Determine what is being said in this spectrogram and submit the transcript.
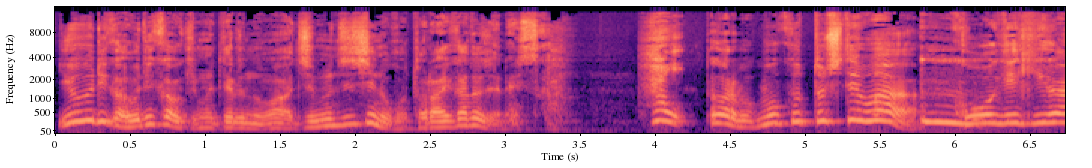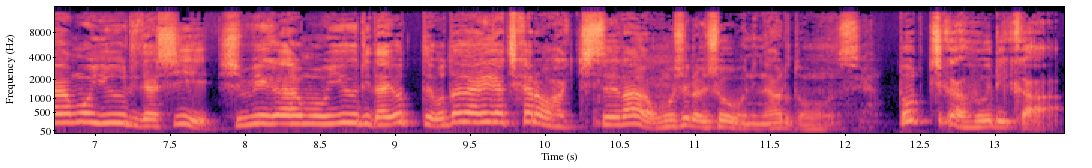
有利か不利かを決めてるのは自分自身のこう捉え方じゃないですか。はい。だから僕としては、攻撃側も有利だし、守備側も有利だよってお互いが力を発揮してたら面白い勝負になると思うんですよ。どっちが不利か、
